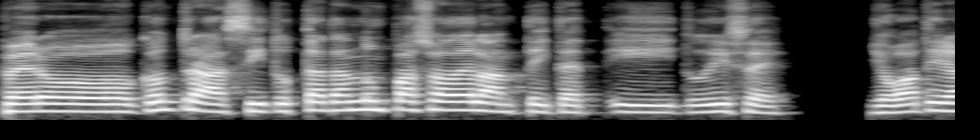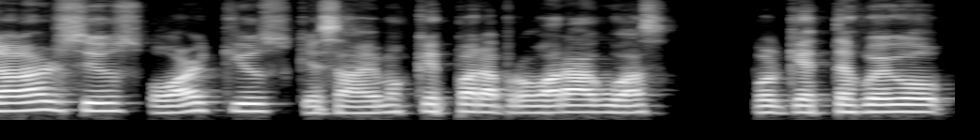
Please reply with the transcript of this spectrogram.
Pero contra, si tú estás dando un paso adelante y, te, y tú dices, yo voy a tirar Arceus o Arceus, que sabemos que es para probar aguas, porque este juego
